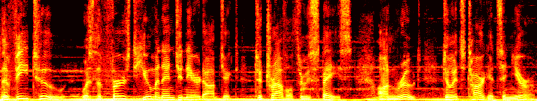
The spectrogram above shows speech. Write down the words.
The V-2 was the first human-engineered object to travel through space, en route to its targets in Europe.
